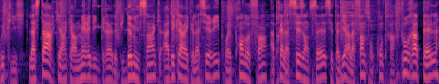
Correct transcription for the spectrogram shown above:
Weekly. La star qui incarne Meredith Grey depuis 2005 a déclaré que la série pourrait prendre fin après la saison 16, c'est-à-dire à la fin de son contrat. Pour rappel,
